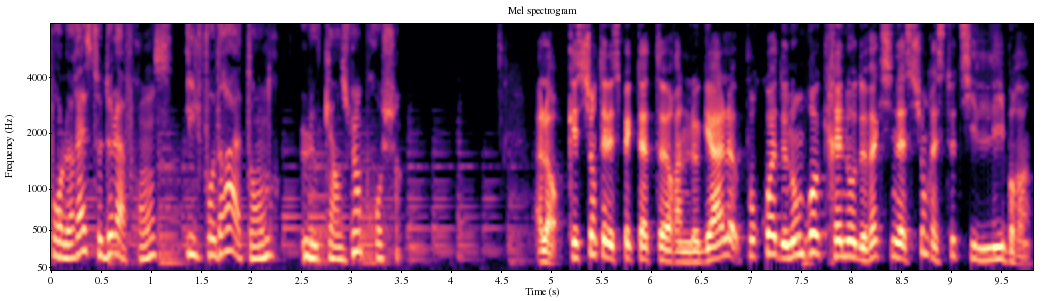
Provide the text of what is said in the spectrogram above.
Pour le reste de la France, il faudra attendre le 15 juin prochain. Alors, question téléspectateur Anne Le Gall, pourquoi de nombreux créneaux de vaccination restent-ils libres?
